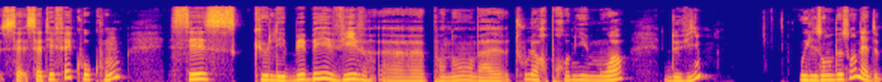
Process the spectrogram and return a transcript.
cet effet cocon, c'est ce que les bébés vivent euh, pendant bah, tous leurs premiers mois de vie, où ils ont besoin d'être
